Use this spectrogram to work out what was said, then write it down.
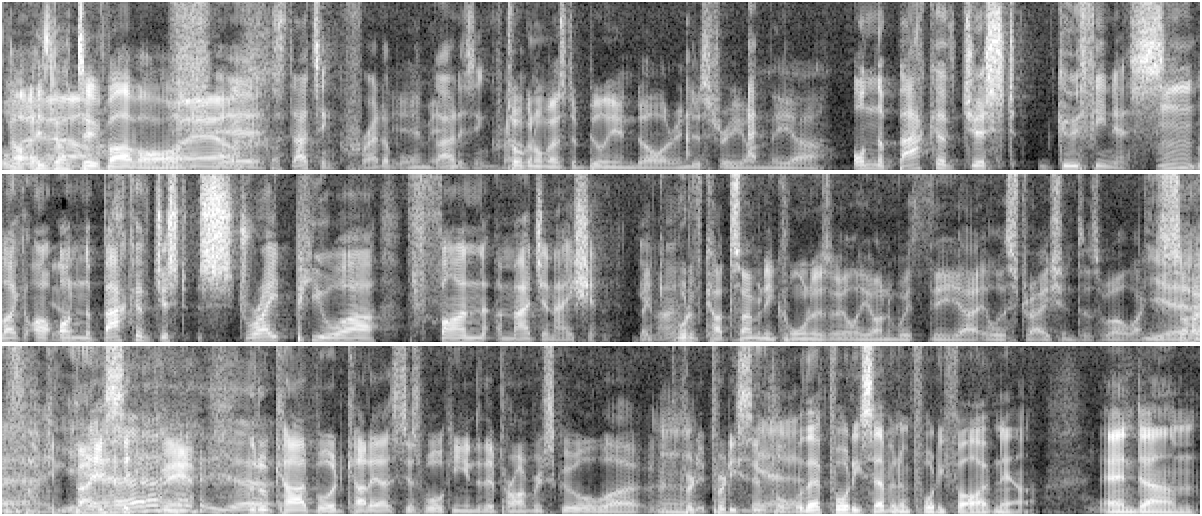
Oh, not. He's not too far Wow. behind. Yes, that's incredible. Yeah, man. That is incredible. Talking almost a billion-dollar industry on the. Uh, on the back of just goofiness, Mm. like on the back of just straight, pure, fun imagination. You They know? would have cut so many corners early on with the uh, illustrations as well. Like so fucking yeah, basic, man. yeah. Little cardboard cutouts just walking into their primary school. Uh, Pretty pretty simple. Yeah. Well, they're 47 and 45 now. And, um,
